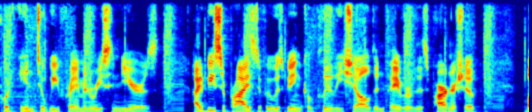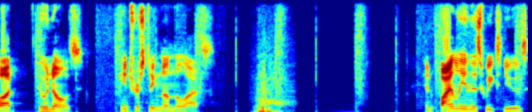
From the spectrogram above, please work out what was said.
put into WeFrame in recent years. I'd be surprised if it was being completely shelved in favor of this partnership, but who knows? Interesting nonetheless. And finally, in this week's news,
